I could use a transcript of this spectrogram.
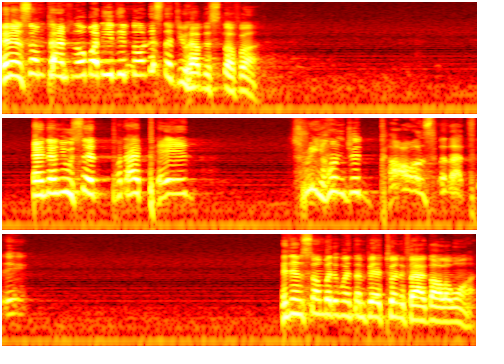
And then sometimes nobody even notice that you have this stuff on. And then you said, but I paid $300 for that thing. And then somebody went and paid a $25 one.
